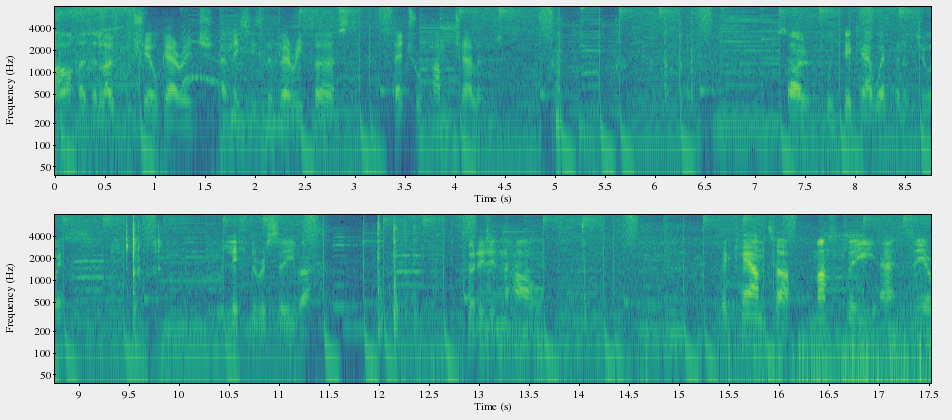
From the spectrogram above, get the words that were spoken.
Are at the local Shell garage and this is the very first petrol pump challenge. So we pick our weapon of choice, we lift the receiver, put it in the hole. The counter must be at 000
